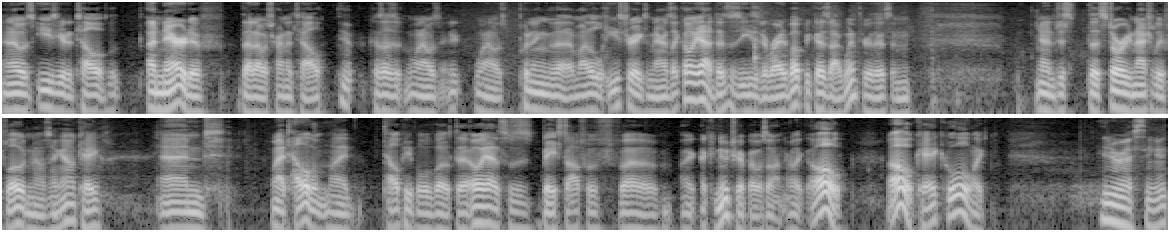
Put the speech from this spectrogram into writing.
and it was easier to tell a narrative that I was trying to tell. Because was, when I was when I was putting the my little Easter eggs in there, I was like, oh yeah, this is easy to write about because I went through this, and and just the story naturally flowed, and I was like, okay. And when I tell them, when I tell people about, uh, oh yeah, this was based off of uh, a, a canoe trip I was on, they're like, oh, oh, okay, cool, like. Interesting. Eh?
